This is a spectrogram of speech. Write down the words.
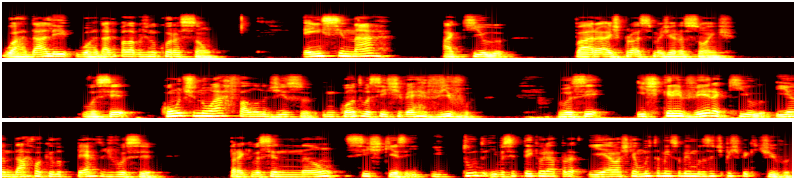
Guardar, guardar as palavras no coração. Ensinar aquilo para as próximas gerações. Você continuar falando disso enquanto você estiver vivo. Você escrever aquilo e andar com aquilo perto de você para que você não se esqueça e, e tudo e você tem que olhar para e eu acho que é muito também sobre mudança de perspectiva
